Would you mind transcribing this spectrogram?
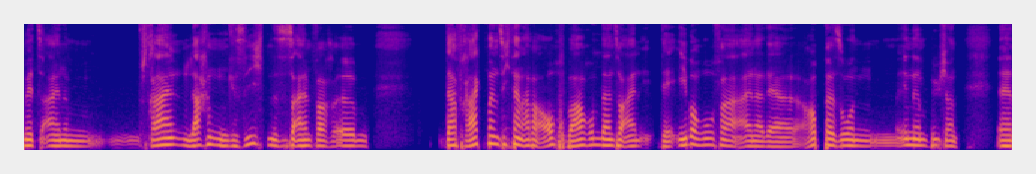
mit einem strahlenden, lachenden Gesicht. Und es ist einfach, ähm, da fragt man sich dann aber auch, warum dann so ein, der Eberhofer, einer der Hauptpersonen in den Büchern, äh,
